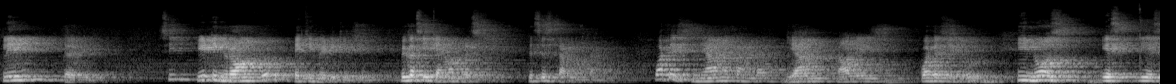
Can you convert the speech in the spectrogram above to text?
Cleaning, dirty. See, eating wrong food, taking medication. Because he cannot rest. This is karma kanda. What is jnana kanda? Gyan, knowledge. What does he do? He knows, yes, he has,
